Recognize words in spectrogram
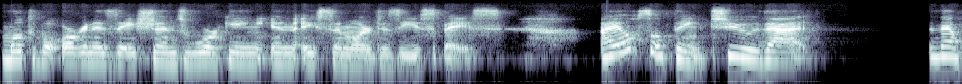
multiple organizations working in a similar disease space. I also think too that that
